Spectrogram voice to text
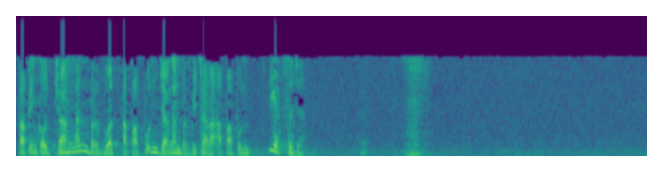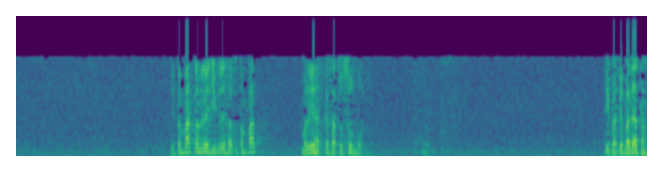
Tapi engkau jangan berbuat apa pun, jangan berbicara apa pun. Lihat saja. Ditempatkan oleh Jibril satu tempat, melihat ke satu sumur. Tiba-tiba datang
